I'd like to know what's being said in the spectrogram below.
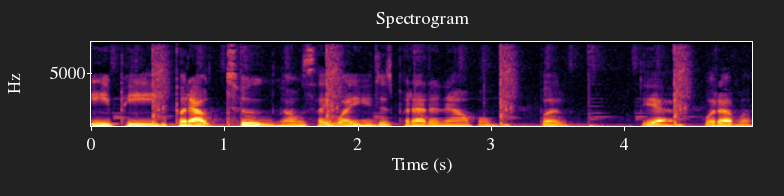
EP. He put out two. I was like, why didn't you just put out an album? But yeah, whatever.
